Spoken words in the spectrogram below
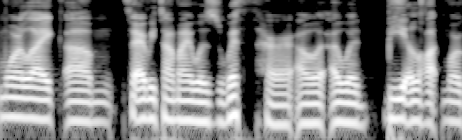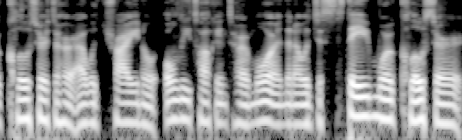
more like um so every time I was with her, I, w- I would be a lot more closer to her. I would try, you know, only talking to her more and then I would just stay more closer,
